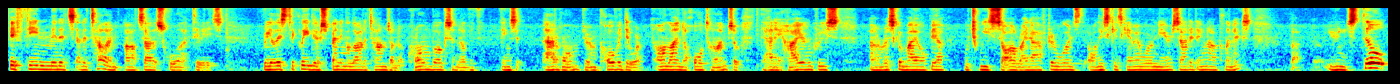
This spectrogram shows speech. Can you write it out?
15 minutes at a time outside of school activities. Realistically, they're spending a lot of times on their Chromebooks and other th- things at home. During COVID, they were online the whole time, so they had a higher increase uh, risk of myopia, which we saw right afterwards. All these kids came in were nearsighted in our clinics, you can still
